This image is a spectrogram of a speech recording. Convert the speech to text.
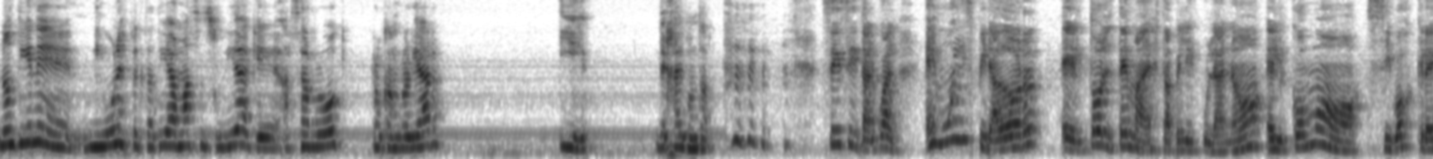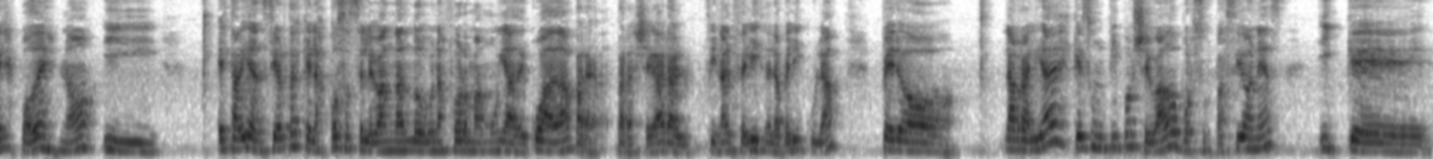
no tiene ninguna expectativa más en su vida que hacer rock, rock and rollear y dejar de contar. Sí, sí, tal cual. Es muy inspirador el, todo el tema de esta película, ¿no? El cómo, si vos crees, podés, ¿no? Y está bien, cierto es que las cosas se le van dando de una forma muy adecuada para, para llegar al final feliz de la película, pero la realidad es que es un tipo llevado por sus pasiones y que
